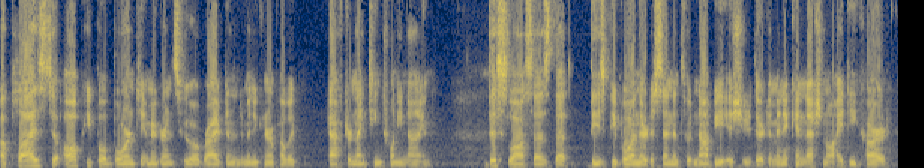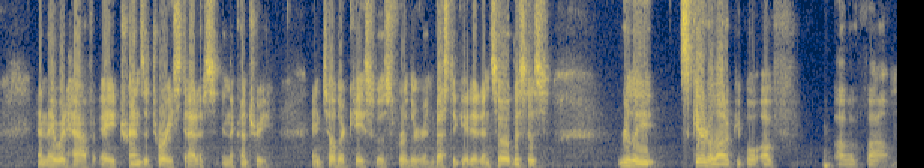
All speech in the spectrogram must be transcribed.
applies to all people born to immigrants who arrived in the Dominican Republic after 1929. This law says that these people and their descendants would not be issued their Dominican national ID card and they would have a transitory status in the country until their case was further investigated. And so this has really scared a lot of people of of um,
